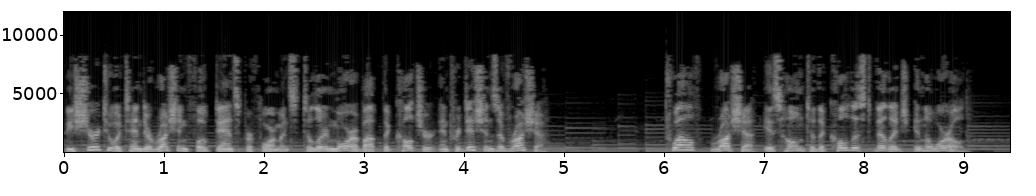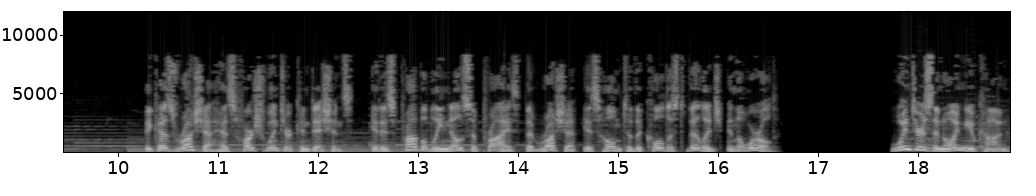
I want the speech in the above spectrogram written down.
be sure to attend a Russian folk dance performance to learn more about the culture and traditions of Russia. 12. Russia is home to the coldest village in the world. Because Russia has harsh winter conditions, it is probably no surprise that Russia is home to the coldest village in the world. Winters in Oymyakon,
